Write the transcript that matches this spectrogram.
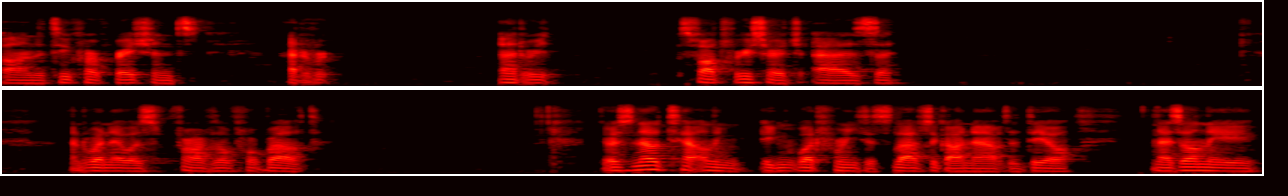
um, the two corporations had, re- had re- swapped research as and when it was profitable for both. There's no telling in what Prometheus Labs had gotten out of the deal, as only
